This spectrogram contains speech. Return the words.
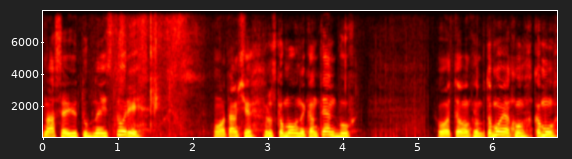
нашої ютубної історії. О, там ще рускомовний контент був. О, тому, тому, кому,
